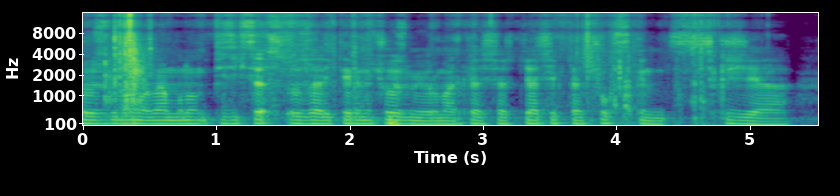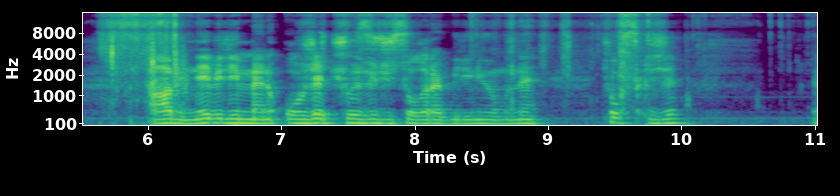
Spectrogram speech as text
çözdüm ama ben bunun fiziksel özelliklerini çözmüyorum arkadaşlar. Gerçekten çok sıkıntı, sıkıcı ya. Abi ne bileyim ben oje çözücüsü olarak biliniyor mu ne? Çok sıkıcı. Ee,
